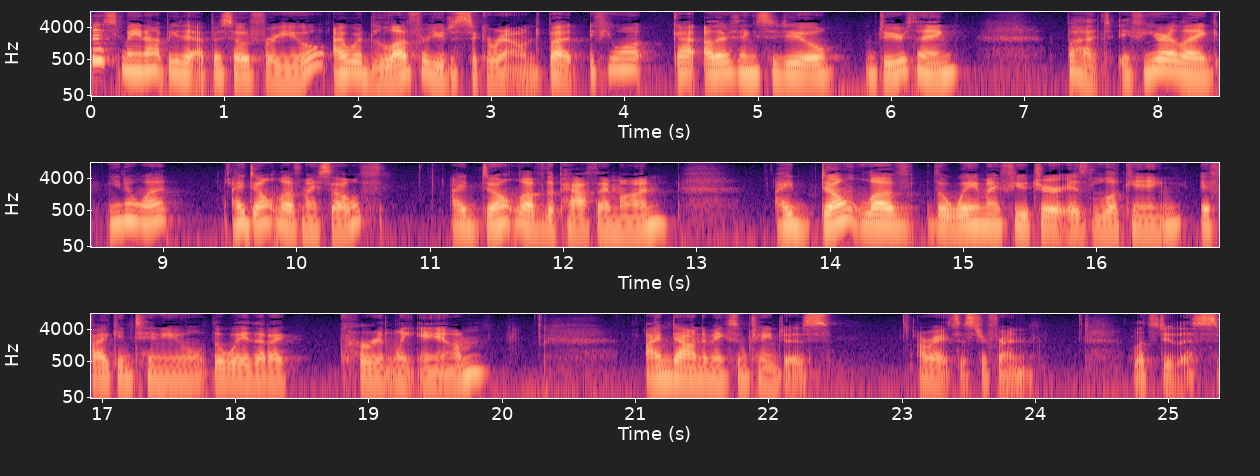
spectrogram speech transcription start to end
this may not be the episode for you. I would love for you to stick around, but if you want got other things to do, do your thing. But if you're like, you know what? I don't love myself. I don't love the path I'm on. I don't love the way my future is looking if I continue the way that I currently am. I'm down to make some changes. All right, sister friend, let's do this.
